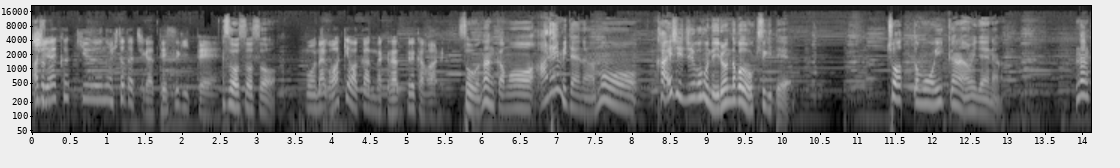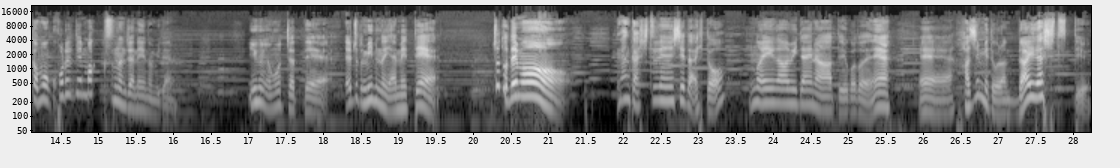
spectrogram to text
主役級の人たちが出すぎて、そうそうそもうなんかわけわかんなくなってる感はある。そうなんかもうあれ？みたいな。もう開始15分でいろんなこと起きすぎて。ちょっともういいかなみたいな。なんかもうこれでマックスなんじゃねえの？みたいな。いうふうに思っちゃって。えちょっと見るのやめて。ちょっとでもなんか出演してた人の映画を見たいなということでね、えー、初めて俺は大脱出っていう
